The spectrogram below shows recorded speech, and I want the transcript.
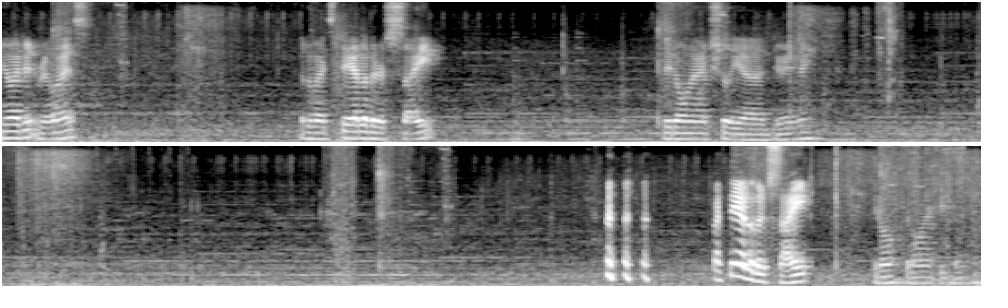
You know, I didn't realize that if I stay out of their sight, they don't actually uh, do anything. if I stay out of their sight, you know, they don't actually do anything.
